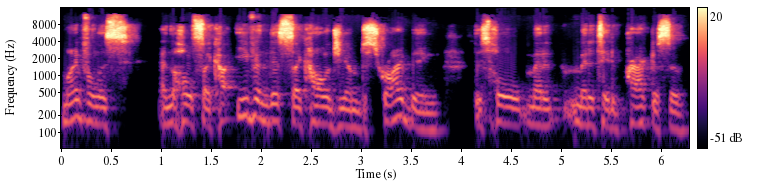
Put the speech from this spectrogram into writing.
mindfulness and the whole psycho- even this psychology I'm describing, this whole med- meditative practice of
